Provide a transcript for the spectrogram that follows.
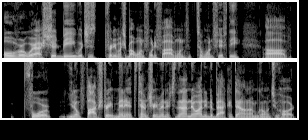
over where I should be, which is pretty much about 145 1 to 150, uh, for you know five straight minutes, 10 straight minutes, then I know I need to back it down. I'm going too hard.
